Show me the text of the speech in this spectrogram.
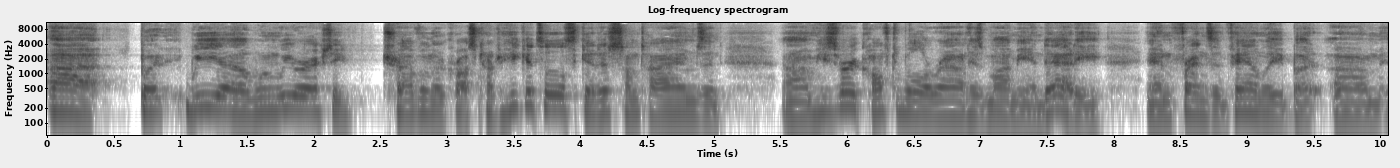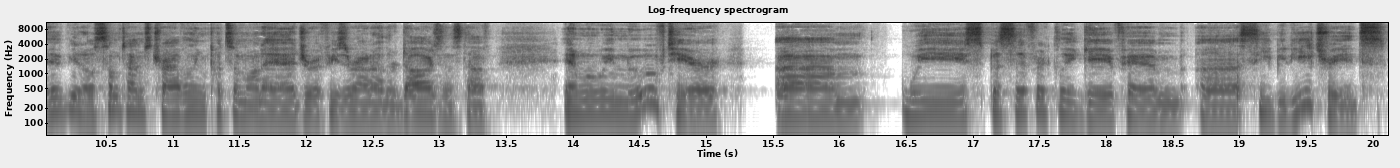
Uh, but we, uh, when we were actually traveling across country, he gets a little skittish sometimes, and um, he's very comfortable around his mommy and daddy and friends and family. But um, if, you know, sometimes traveling puts him on edge, or if he's around other dogs and stuff. And when we moved here, um, we specifically gave him uh, CBD treats,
